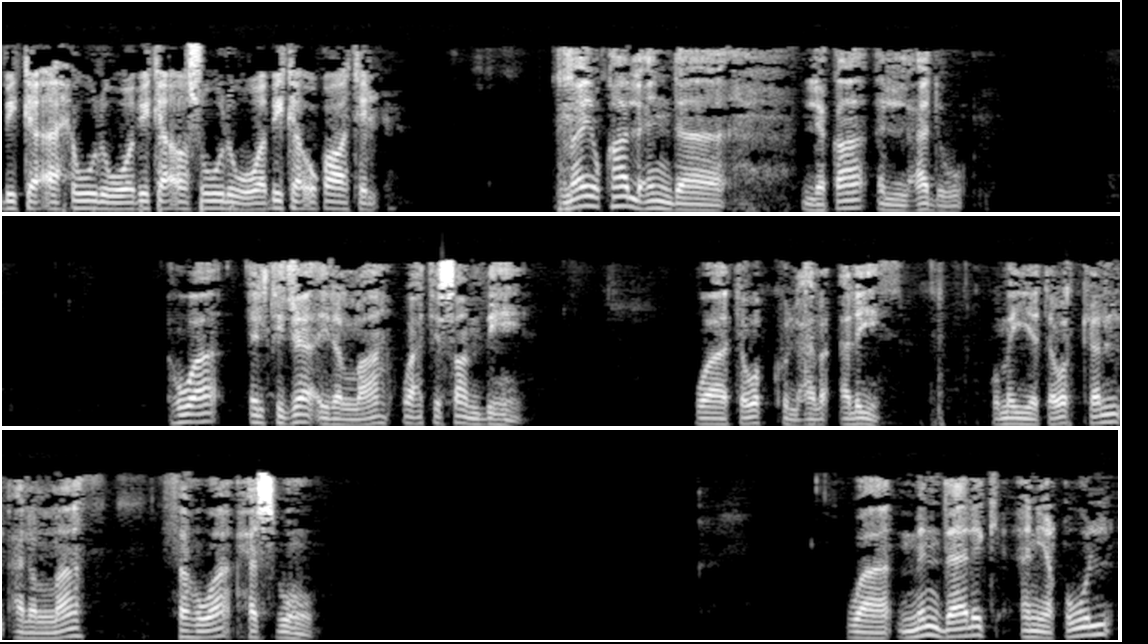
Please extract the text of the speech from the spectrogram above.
بك أحول وبك أصول وبك أقاتل. ما يقال عند لقاء العدو هو التجاء إلى الله واعتصام به وتوكل عليه. ومن يتوكل على الله فهو حسبه. ومن ذلك أن يقول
